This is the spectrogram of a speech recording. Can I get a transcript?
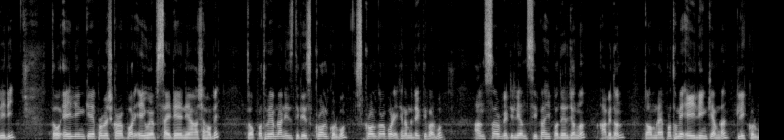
BD. তো এই লিঙ্কে প্রবেশ করার পর এই ওয়েবসাইটে নিয়ে আসা হবে। তো প্রথমে আমরা নিজ থেকে স্ক্রল করব। স্ক্রল করার পর এখানে আমরা দেখতে পারব আনসার ব্যাটালিয়ন সিপাহী পদের জন্য আবেদন। তো আমরা প্রথমে এই লিঙ্কে আমরা ক্লিক করব।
